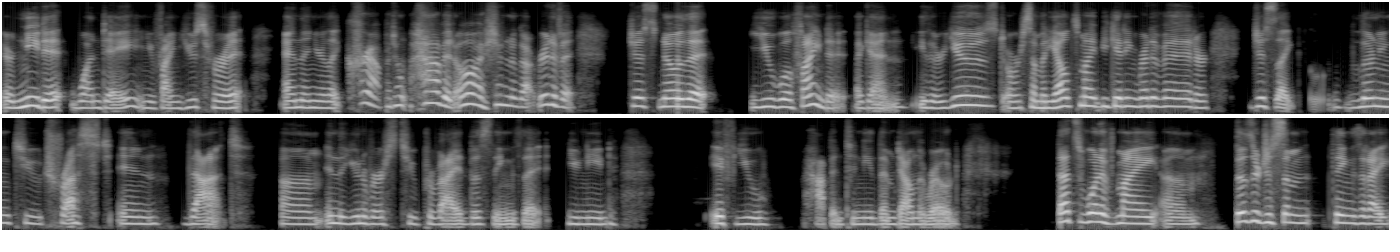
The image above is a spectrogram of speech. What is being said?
or need it one day and you find use for it and then you're like crap i don't have it. Oh i shouldn't have got rid of it. Just know that you will find it again either used or somebody else might be getting rid of it or just like learning to trust in that um, in the universe to provide those things that you need if you happen to need them down the road. That's one of my um, those are just some things that i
